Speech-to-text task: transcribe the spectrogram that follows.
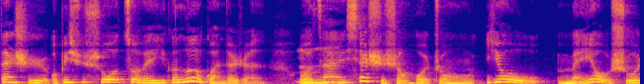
但是我必须说，作为一个乐观的人，我在现实生活中又没有说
